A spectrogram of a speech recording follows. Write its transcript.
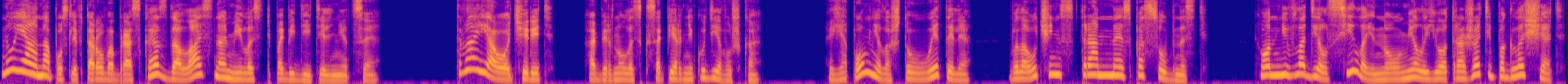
ну и она после второго броска сдалась на милость победительницы. «Твоя очередь», — обернулась к сопернику девушка. Я помнила, что у Этеля была очень странная способность. Он не владел силой, но умел ее отражать и поглощать.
